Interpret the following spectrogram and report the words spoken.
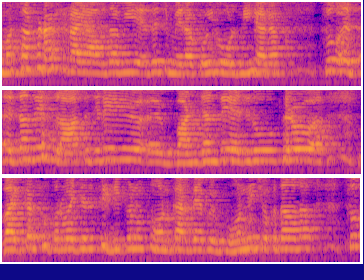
ਮਸਾ ਖੜਾ ਛਡਾਇਆ ਆਪਦਾ ਵੀ ਇਹਦੇ 'ਚ ਮੇਰਾ ਕੋਈ ਰੋਲ ਨਹੀਂ ਹੈਗਾ। ਸੋ ਇਦਾਂ ਦੇ ਹਾਲਾਤ ਜਿਹੜੇ ਬਣ ਜਾਂਦੇ ਆ ਜਦੋਂ ਫਿਰ ਵਰਕਰ ਸੁਪਰਵਾਈਜ਼ਰ ਸੀਡੀਪੀ ਨੂੰ ਫੋਨ ਕਰਦੇ ਆ, ਕੋਈ ਫੋਨ ਨਹੀਂ ਚੁੱਕਦਾ ਉਹਦਾ। ਸੋ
